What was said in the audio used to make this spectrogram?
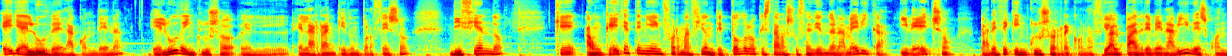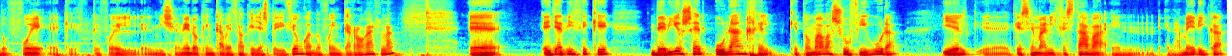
Ella elude la condena, elude incluso el, arranque de un proceso, diciendo que aunque ella tenía información de todo lo que estaba sucediendo en América, y de hecho parece que incluso reconoció al padre Benavides cuando fue, eh, que, fue el, misionero que encabezó aquella expedición, cuando fue a interrogarla, eh, ella dice que debió ser un ángel que tomaba su figura y él eh, que se manifestaba en, América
